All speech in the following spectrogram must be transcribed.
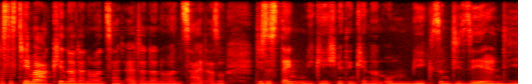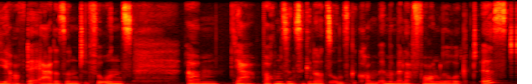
dass das Thema Kinder der neuen Zeit, Eltern der neuen Zeit, also dieses Denken, wie gehe ich mit den Kindern um, wie sind die Seelen, die hier auf der Erde sind für uns, ähm, ja, warum sind sie genau zu uns gekommen, immer mehr nach vorn gerückt ist.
